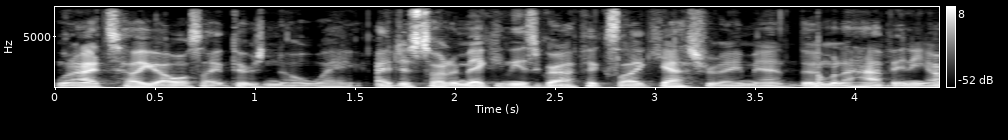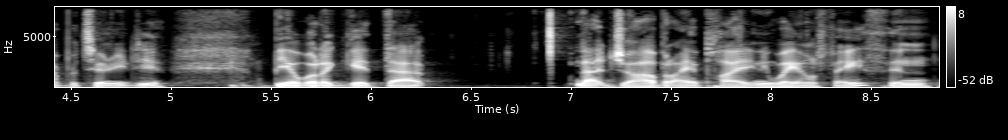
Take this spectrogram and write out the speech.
When I tell you, I was like, there's no way. I just started making these graphics like yesterday, man. I'm gonna have any opportunity to be able to get that that job, but I applied anyway on faith, and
